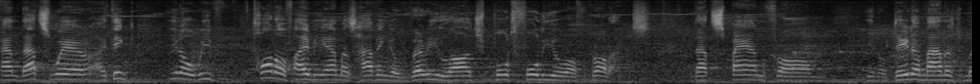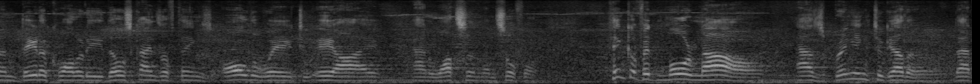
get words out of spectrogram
And that's where I think, you know, we've thought of IBM as having a very large portfolio of products that span from, you know, data management, data quality, those kinds of things, all the way to AI and Watson and so forth. Think of it more now as bringing together that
